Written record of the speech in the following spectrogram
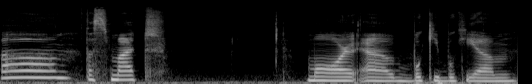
um the smart more uh bookie bookie um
